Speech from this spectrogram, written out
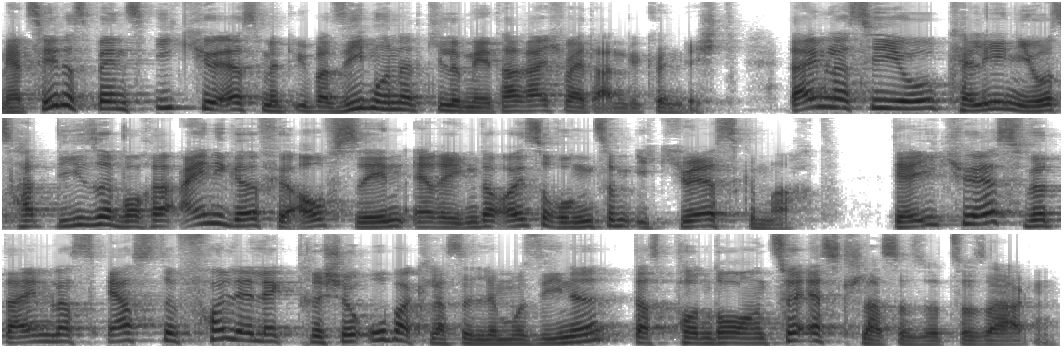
Mercedes-Benz EQS mit über 700 Kilometer Reichweite angekündigt. Daimler CEO Kalenius hat diese Woche einige für Aufsehen erregende Äußerungen zum EQS gemacht. Der EQS wird Daimlers erste vollelektrische Oberklasse-Limousine, das Pendant zur S-Klasse sozusagen.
